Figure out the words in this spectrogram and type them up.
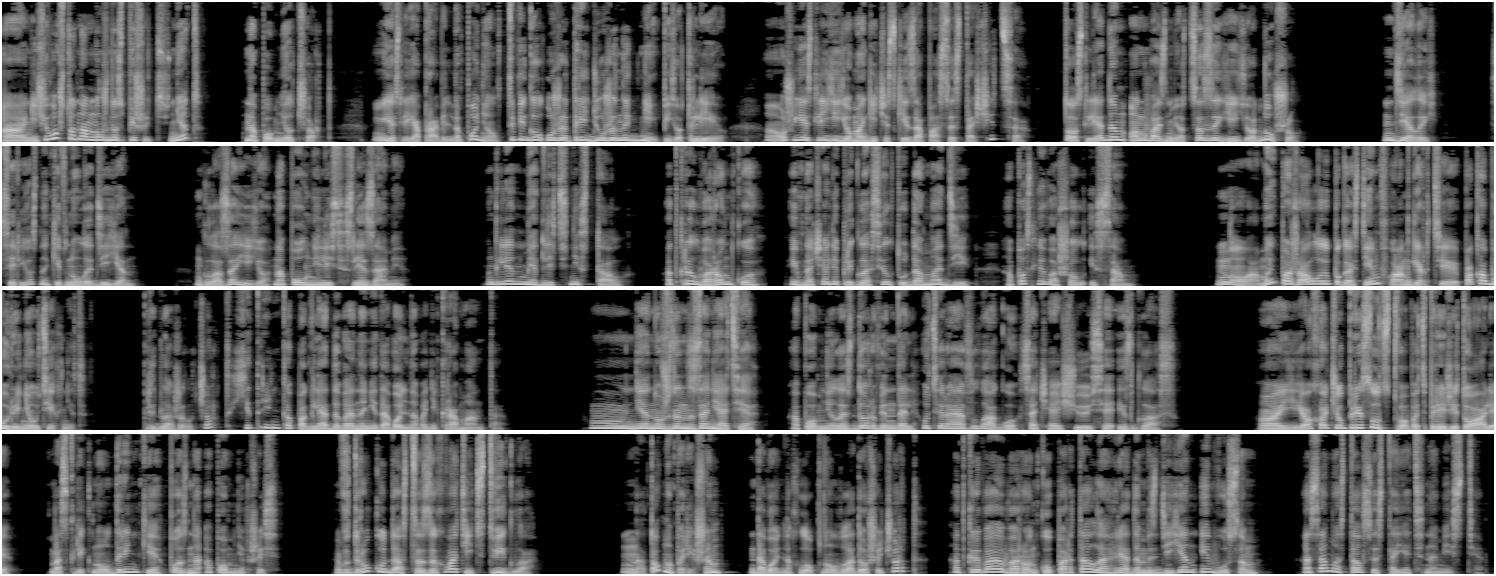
А ничего, что нам нужно спешить, нет?» — напомнил черт. «Если я правильно понял, Твигл уже три дюжины дней пьет Лею, а уж если ее магический запас истощится, то следом он возьмется за ее душу. «Делай», — серьезно кивнула Диен. Глаза ее наполнились слезами. Глен медлить не стал. Открыл воронку и вначале пригласил туда Мади, а после вошел и сам. «Ну, а мы, пожалуй, погостим в Хангерте, пока буря не утихнет», — предложил черт, хитренько поглядывая на недовольного некроманта. «Мне нужно на занятие», Опомнилась Дорвиндаль, утирая влагу, сочащуюся из глаз. «А я хочу присутствовать при ритуале», — воскликнул Дринки, поздно опомнившись. «Вдруг удастся захватить Твигла?» «На то мы порешим», — довольно хлопнул в ладоши черт, открывая воронку портала рядом с Диен и Вусом, а сам остался стоять на месте.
